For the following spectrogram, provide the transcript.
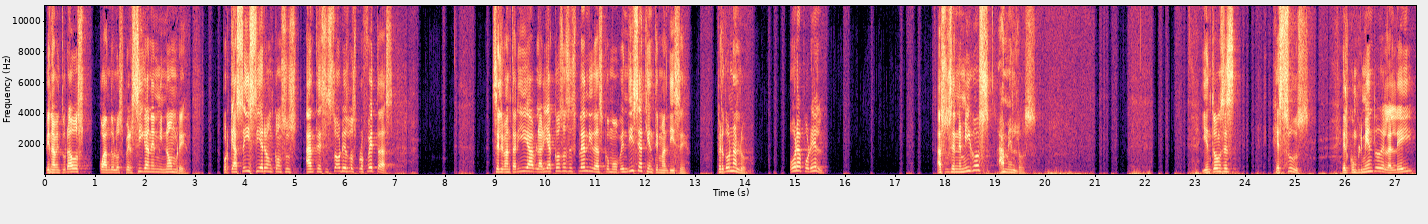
Bienaventurados cuando los persigan en mi nombre, porque así hicieron con sus antecesores los profetas se levantaría, hablaría cosas espléndidas como bendice a quien te maldice, perdónalo, ora por él. A sus enemigos, ámenlos. Y entonces Jesús, el cumplimiento de la ley,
